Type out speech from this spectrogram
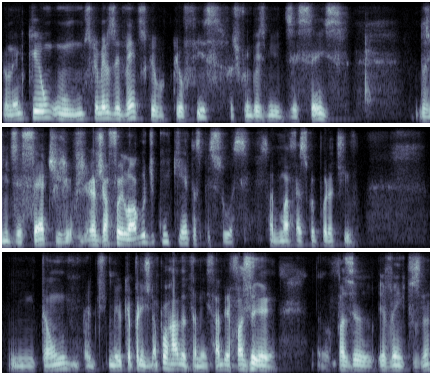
eu lembro que um, um, dos primeiros eventos que eu, que eu fiz, acho que foi em 2016, 2017, já, já foi logo de com 500 pessoas, sabe? Uma festa corporativa. Então, meio que aprendi na porrada também, sabe? A fazer, fazer eventos, né?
